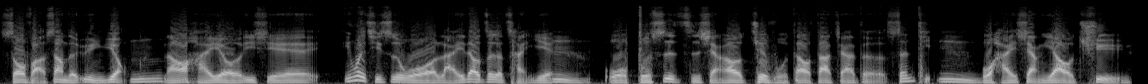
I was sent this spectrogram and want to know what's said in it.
手法上的运用，嗯，然后还有一些。因为其实我来到这个产业，嗯，我不是只想要祝福到大家的身体，嗯，我还想要去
